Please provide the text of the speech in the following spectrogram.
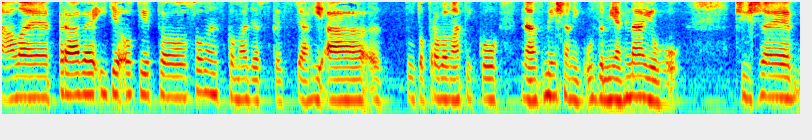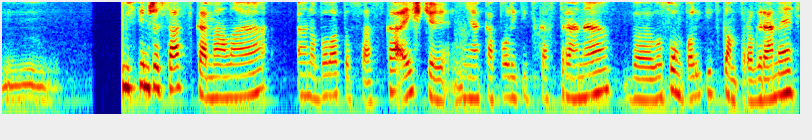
Ale práve ide o tieto slovensko-maďarské vzťahy a túto problematiku na zmiešaných územiach na juhu. Čiže myslím, že Saska mala áno, bola to Saska a ešte nejaká politická strana vo svojom politickom programe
